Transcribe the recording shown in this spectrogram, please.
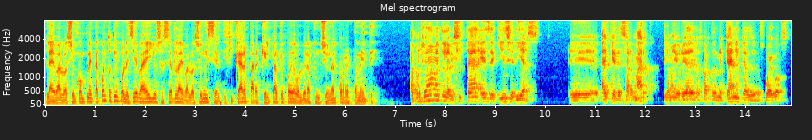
la evaluación completa. ¿Cuánto tiempo les lleva a ellos hacer la evaluación y certificar para que el parque pueda volver a funcionar correctamente? Aproximadamente la visita es de 15 días. Eh, hay que desarmar la mayoría de las partes mecánicas de los juegos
